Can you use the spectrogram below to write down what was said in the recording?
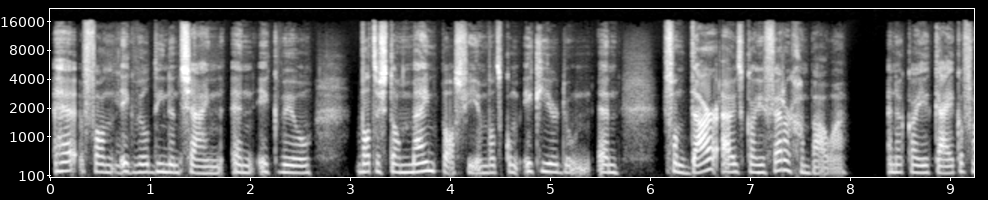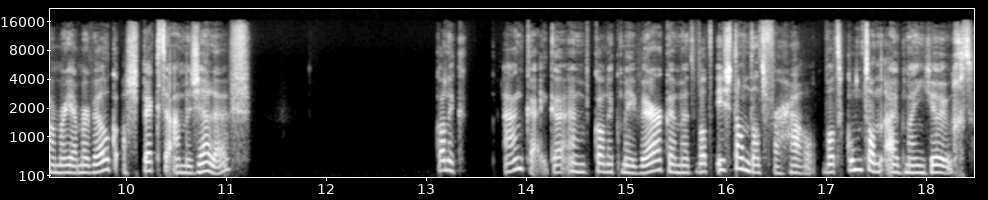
hè, van Ja. ik wil dienend zijn en ik wil, wat is dan mijn passie en wat kom ik hier doen? En van daaruit kan je verder gaan bouwen. En dan kan je kijken van, maar ja, maar welke aspecten aan mezelf kan ik aankijken en kan ik mee werken met wat is dan dat verhaal? Wat komt dan uit mijn jeugd?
